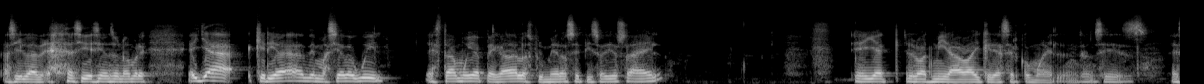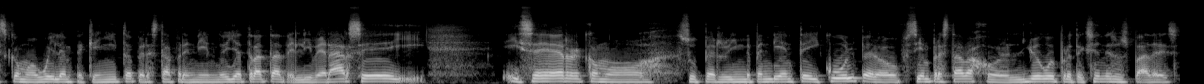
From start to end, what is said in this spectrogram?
Así, la, así decían su nombre. Ella quería demasiado a Will. Estaba muy apegada a los primeros episodios a él. Ella lo admiraba y quería ser como él. Entonces es como Willem pequeñito, pero está aprendiendo. Ella trata de liberarse y, ser como súper independiente y cool, pero siempre está bajo el yugo y protección de sus padres.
